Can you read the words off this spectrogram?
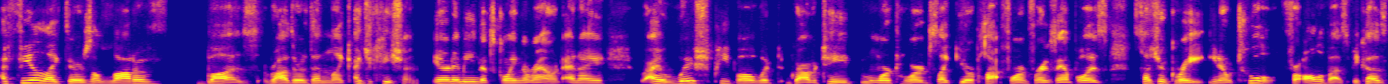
I feel like there's a lot of buzz rather than like education. You know what I mean? That's going around. And I I wish people would gravitate more towards like your platform, for example, is such a great, you know, tool for all of us because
